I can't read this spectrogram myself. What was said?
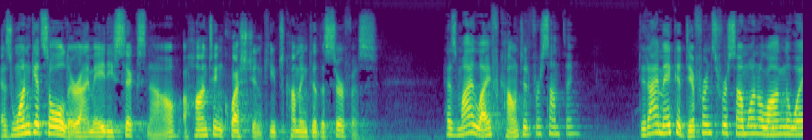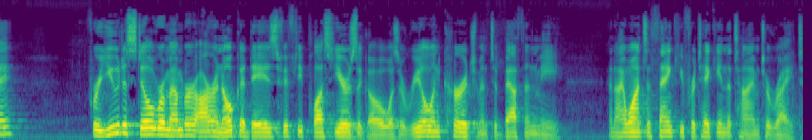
As one gets older, I'm 86 now, a haunting question keeps coming to the surface. Has my life counted for something? Did I make a difference for someone along the way? For you to still remember our Anoka days 50 plus years ago was a real encouragement to Beth and me, and I want to thank you for taking the time to write.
